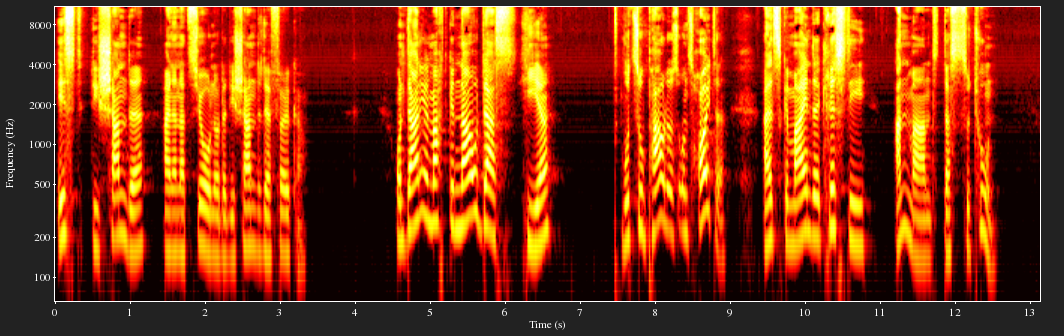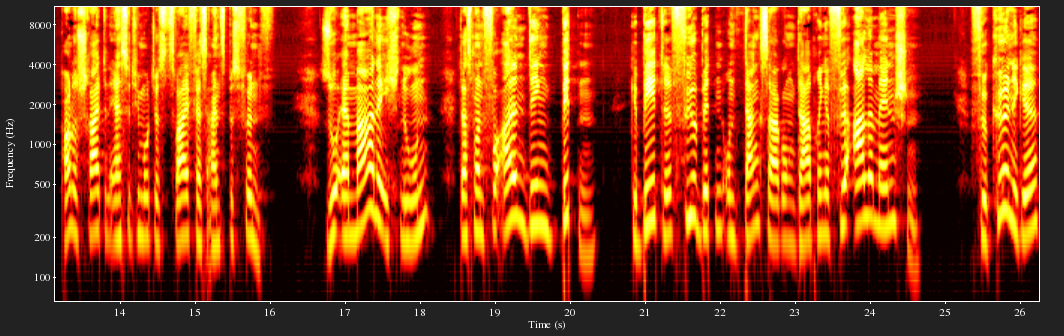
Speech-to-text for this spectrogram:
ist die Schande einer Nation oder die Schande der Völker. Und Daniel macht genau das hier, wozu Paulus uns heute als Gemeinde Christi anmahnt, das zu tun. Paulus schreibt in 1 Timotheus 2, Vers 1 bis 5. So ermahne ich nun, dass man vor allen Dingen Bitten, Gebete, Fürbitten und Danksagungen darbringe für alle Menschen, für Könige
